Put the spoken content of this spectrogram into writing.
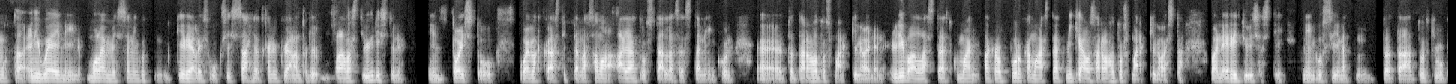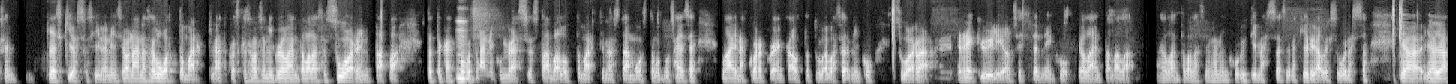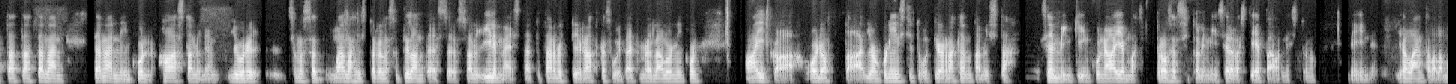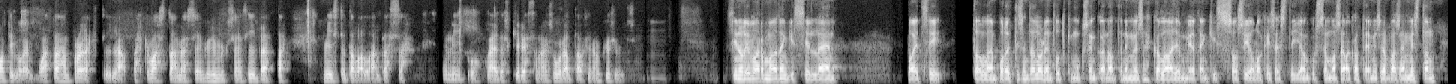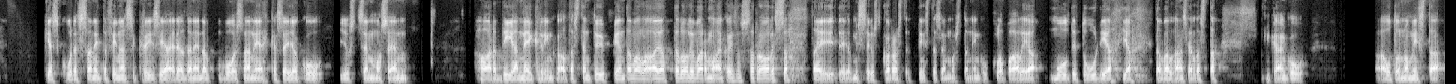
Mutta anyway, niin molemmissa niin kuin kirjallisuuksissa, jotka nykyään on toki vahvasti yhdistynyt, niin toistuu voimakkaasti tämä sama ajatus tällaisesta niin kuin, ä, tota, rahoitusmarkkinoiden ylivallasta. Että kun mä oon alkanut purkamaan sitä, että mikä osa rahoitusmarkkinoista on erityisesti niin kuin siinä tota, tutkimuksen keskiössä siinä, niin se on aina se luottomarkkinat, koska se on se niin kuin jollain tavalla se suorin tapa Totta kai mm. puhutaan mm. niin kuin myös jostain valuuttamarkkinoista ja muusta, mutta usein se lainakorkojen kautta tuleva se niin kuin suora rekyyli on sitten niin kuin jollain tavalla jollain tavalla siinä niin kuin ytimessä siinä kirjallisuudessa. Ja, ja, ja tota, tämän, tämän niin kuin haastaminen juuri semmoisessa maailmanhistoriallisessa tilanteessa, jossa oli ilmeistä, että tarvittiin ratkaisuja, eikä meillä ollut niin kuin aikaa odottaa jonkun instituution rakentamista semminkin, kun ne aiemmat prosessit oli niin selvästi epäonnistunut, niin jollain tavalla motivoi mua tähän projektiin ja ehkä vastaa myös sen kysymykseen siitä, että mistä tavallaan tässä niin kuin väitöskirjassa noin suurelta osin on kysymys. Siinä oli varmaan jotenkin silleen, paitsi tuollain poliittisen talouden tutkimuksen kannalta, niin myös ehkä laajemmin jotenkin sosiologisesti jonkun semmoisen akateemisen vasemmiston keskuudessa niitä finanssikriisiä edeltäneinä vuosina, niin ehkä se joku just semmoisen Hardy ja Negrin kaltaisten tyyppien tavalla ajattelu oli varmaan aika isossa roolissa, tai missä just korostettiin sitä semmoista niin kuin globaalia multituudia ja tavallaan sellaista ikään kuin autonomista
